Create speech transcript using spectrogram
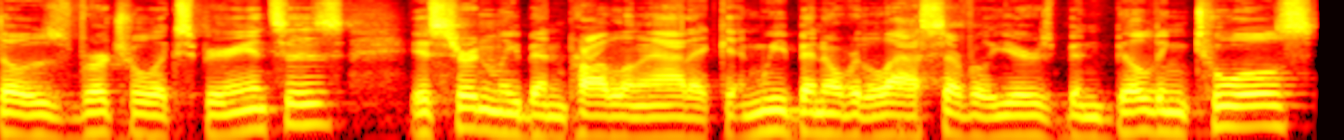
those virtual experiences has certainly been problematic. And we've been over the last several years been building tools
